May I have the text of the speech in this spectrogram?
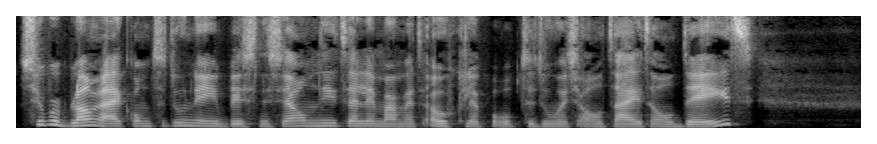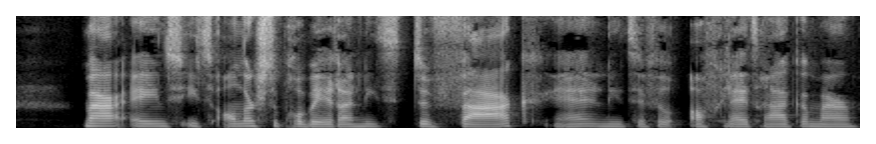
Super belangrijk om te doen in je business, hè? om niet alleen maar met oogkleppen op te doen wat je altijd al deed, maar eens iets anders te proberen. Niet te vaak, hè? niet te veel afgeleid raken, maar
